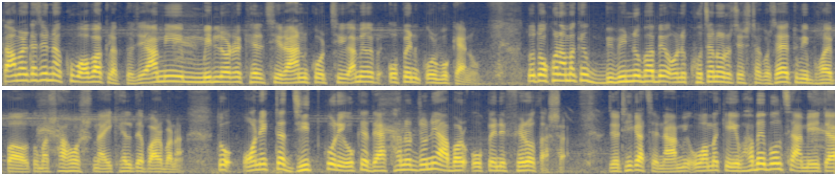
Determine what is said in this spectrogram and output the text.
তো আমার কাছে না খুব অবাক লাগতো যে, আমি মিডল অর্ডার খেলছি রান করছি, আমি ওপেন করব কেন? তো তখন আমাকে বিভিন্নভাবে অনেক খোঁচানোর চেষ্টা করছে হ্যাঁ তুমি ভয় পাও, তোমার সাহস নাই, খেলতে পারবে না। তো অনেকটা জিত করে ওকে দেখানোর জন্য আবার ওপেনে ফেরত আসা। যে, ঠিক আছে, না, আমি, ও আমাকে এভাবে বলছে, আমি এটা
